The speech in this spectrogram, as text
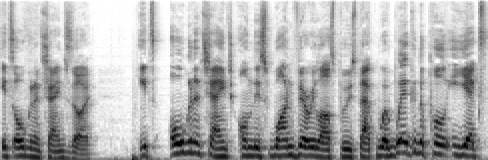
It's all going to change, though. It's all going to change on this one very last boost pack where we're going to pull EX.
